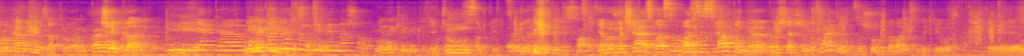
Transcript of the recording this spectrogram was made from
и- Руками нельзя трогать. Руками Чеками. И як е, не в накидуйтесь мусор на ти мене. знайшов. Не накидывайтесь. Які мусорки. Э, Держите дистанцию. Я вибачаюсь, вас, вас зі святом е, прошедшим. Ви знаєте, за що ви давали все такі от е, Вы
